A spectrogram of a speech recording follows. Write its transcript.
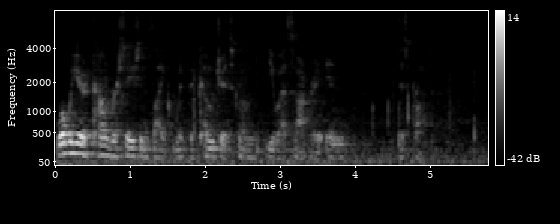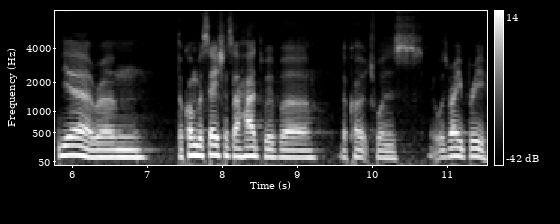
What were your conversations like with the coaches from U.S. Soccer in this process? Yeah, um, the conversations I had with uh, the coach was it was very brief,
